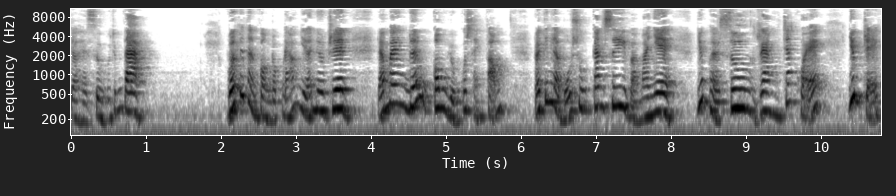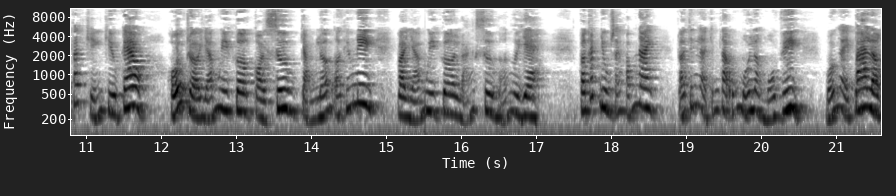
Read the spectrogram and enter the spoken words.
cho hệ xương của chúng ta. Với cái thành phần độc đáo như đã nêu trên đã mang đến một công dụng của sản phẩm, đó chính là bổ sung canxi và magie, giúp hệ xương răng chắc khỏe, giúp trẻ phát triển chiều cao, hỗ trợ giảm nguy cơ còi xương chậm lớn ở thiếu niên và giảm nguy cơ loãng xương ở người già. Và cách dùng sản phẩm này đó chính là chúng ta uống mỗi lần mỗi viên, mỗi ngày 3 lần,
